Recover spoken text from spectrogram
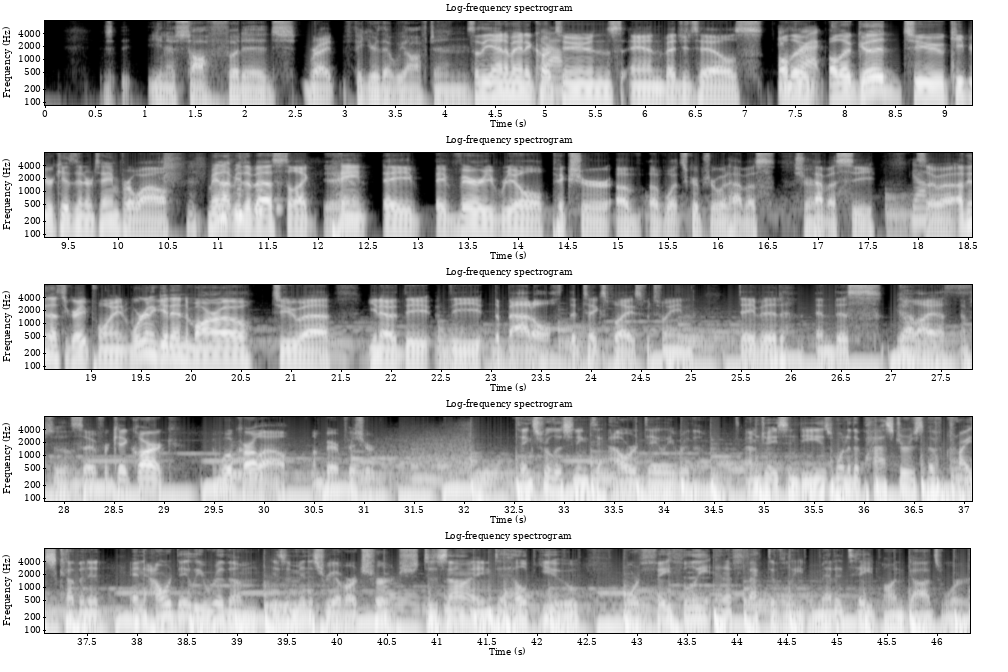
you know soft-footed Right. figure that we often So the animated Yeah. cartoons and VeggieTales, although Incorrect. although good to keep your kids entertained for a while, may not be the best to like Yeah, yeah. paint a a very real picture of of what Scripture would have us sure have us see. Yeah. So uh, I think that's a great point. We're gonna get in tomorrow to uh, you know the the the battle that takes place between David and this Yeah, Goliath. absolutely. So for Kate Clark and Will Carlisle, I'm Barrett Fisher. Thanks for listening to Our Daily Rhythm. I'm Jason Dees, one of the pastors of Christ Covenant, and Our Daily Rhythm is a ministry of our church designed to help you more faithfully and effectively meditate on God's Word.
